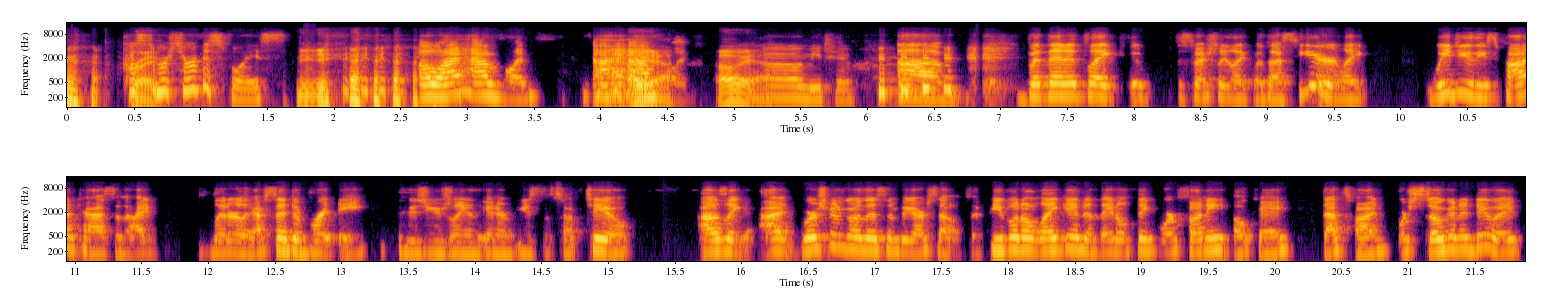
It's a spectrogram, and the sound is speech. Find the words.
Customer service voice. Yeah. oh, I have one. I have oh, yeah. one. Oh yeah. Oh, me too. um, but then it's like, especially like with us here, like we do these podcasts, and I literally I've said to Brittany, who's usually in the interviews and stuff too. I was like, I, we're just gonna go in this and be ourselves. If people don't like it and they don't think we're funny, okay, that's fine. We're still gonna do it.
